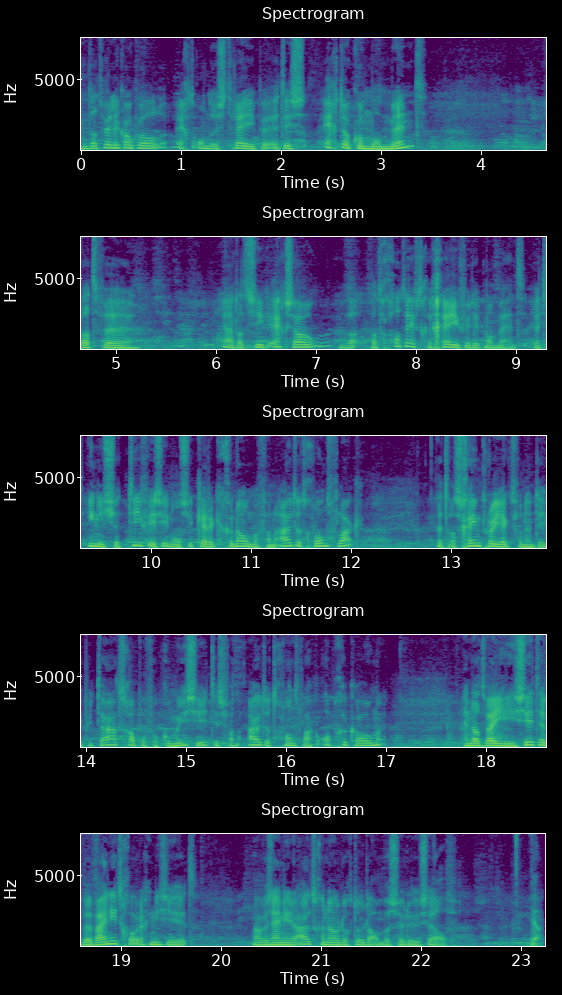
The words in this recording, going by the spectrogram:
en dat wil ik ook wel echt onderstrepen, het is echt ook een moment wat we, ja, dat zie ik echt zo, wat God heeft gegeven dit moment. Het initiatief is in onze kerk genomen vanuit het grondvlak. Het was geen project van een deputaatschap of een commissie, het is vanuit het grondvlak opgekomen. En dat wij hier zitten, hebben wij niet georganiseerd, maar we zijn hier uitgenodigd door de ambassadeur zelf. Ja,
